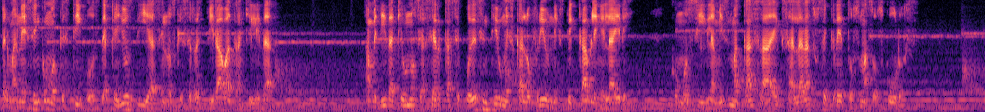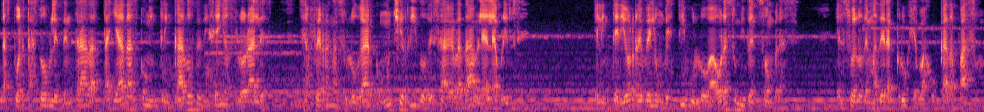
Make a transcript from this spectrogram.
permanecen como testigos de aquellos días en los que se respiraba tranquilidad. A medida que uno se acerca se puede sentir un escalofrío inexplicable en el aire, como si la misma casa exhalara sus secretos más oscuros. Las puertas dobles de entrada, talladas con intrincados de diseños florales, se aferran a su lugar con un chirrido desagradable al abrirse. El interior revela un vestíbulo ahora sumido en sombras. El suelo de madera cruje bajo cada paso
